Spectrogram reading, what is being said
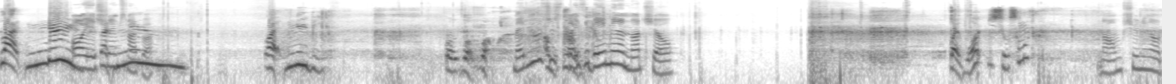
like noob. Oh, yeah, like stream sniper. noob- Like newbie. Whoa, whoa, whoa. Maybe it was Oh, just oh. Lazarbeam in a nutshell. Wait, what? You saw someone? No, I'm shooting a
